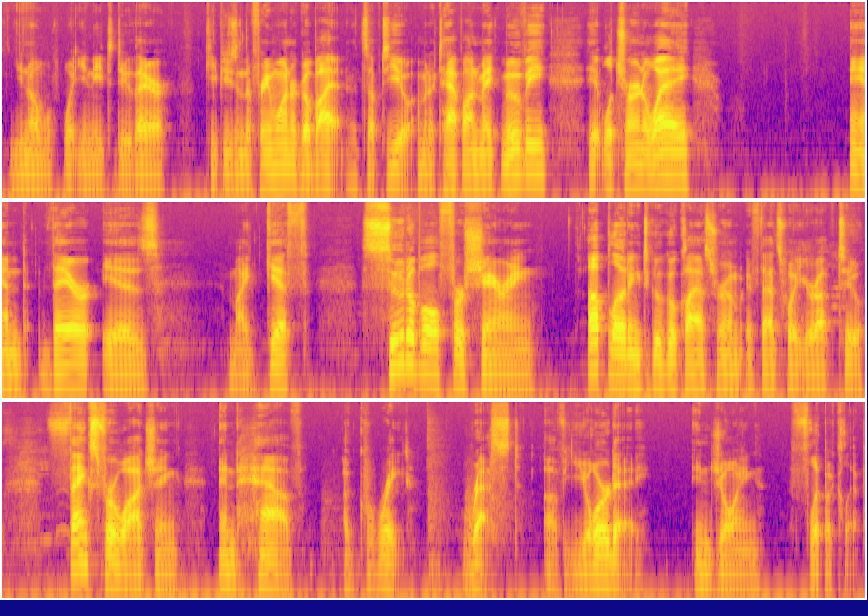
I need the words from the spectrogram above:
you know what you need to do there. Keep using the free one or go buy it. It's up to you. I'm going to tap on make movie. It will churn away. And there is my GIF suitable for sharing, uploading to Google Classroom if that's what you're up to. Thanks for watching and have a great rest of your day enjoying FlipaClip.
